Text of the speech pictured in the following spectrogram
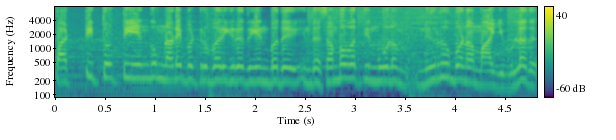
பட்டி தொட்டி எங்கும் நடைபெற்று வருகிறது என்பது இந்த சம்பவத்தின் மூலம் நிரூபணமாகியுள்ளது.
